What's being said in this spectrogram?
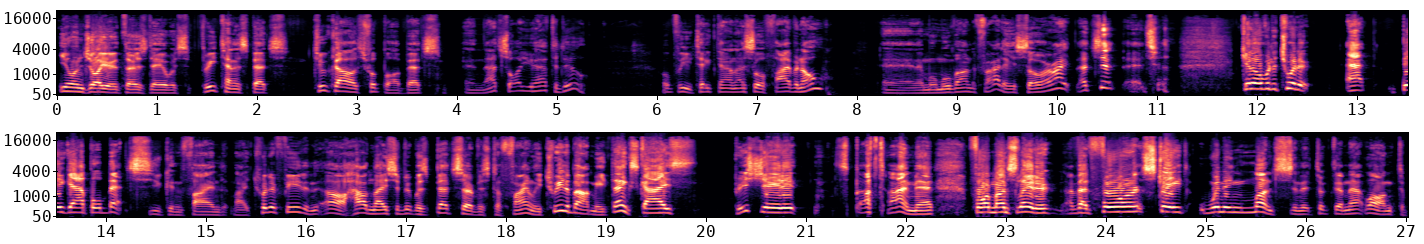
you'll enjoy your Thursday with three tennis bets, two college football bets, and that's all you have to do. Hopefully, you take down nice little 5 and 0, and then we'll move on to Friday. So, all right, that's it. Get over to Twitter at Big Apple Bets. You can find my Twitter feed, and oh, how nice of it was Bet Service to finally tweet about me. Thanks, guys. Appreciate it. It's about time, man. Four months later, I've had four straight winning months, and it took them that long to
